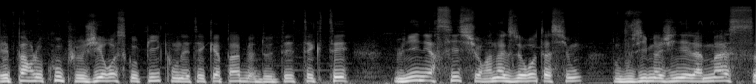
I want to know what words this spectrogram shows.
Et par le couple gyroscopique, on était capable de détecter une inertie sur un axe de rotation. Donc vous imaginez la masse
